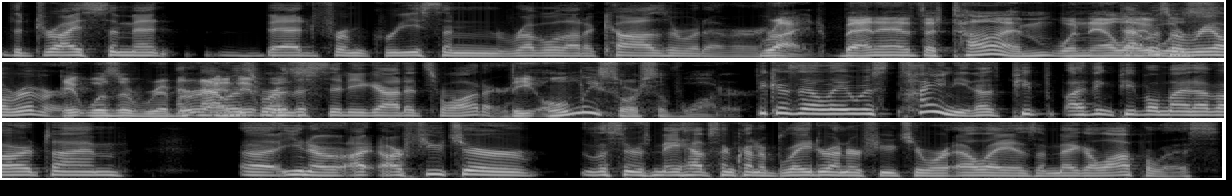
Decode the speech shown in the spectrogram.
the dry cement bed from Grease and Rebel Without a Cause or whatever. Right. But at the time when LA That was a real river. It was a river And that and was where was the city got its water. the only source of water. because LA was tiny. That's people. I think people might have a hard time. Uh, you know, our, our future listeners may have some kind of Blade Runner future where LA is a megalopolis.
